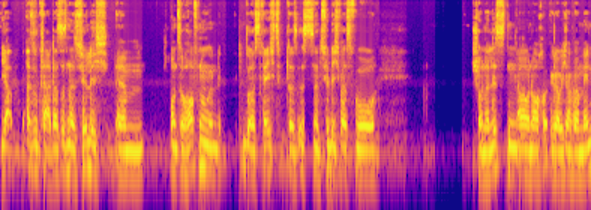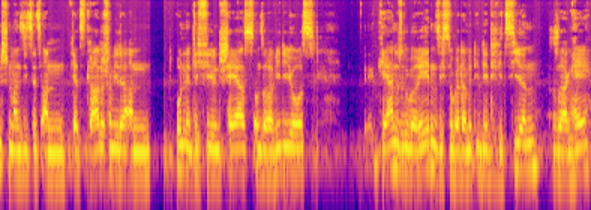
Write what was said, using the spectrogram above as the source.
Ja, also klar, das ist natürlich ähm, unsere Hoffnung und du hast recht, das ist natürlich was, wo Journalisten, aber auch, glaube ich, einfach Menschen, man sieht es jetzt an, jetzt gerade schon wieder an unendlich vielen Shares unserer Videos, gerne drüber reden, sich sogar damit identifizieren, zu sagen, hey,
